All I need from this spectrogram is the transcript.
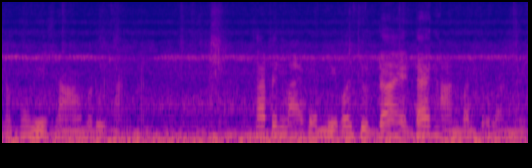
แล้ว พรุ่งนี้เช้ามาดูถ่านกัน ถ้าเป็นไม้แบบนี้ก็จุดได้ได้ฐานวันต่อวันเลย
